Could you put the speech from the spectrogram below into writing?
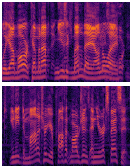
we got more coming up. Music Monday on the way. Important. You need to monitor your profit margins and your expenses.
